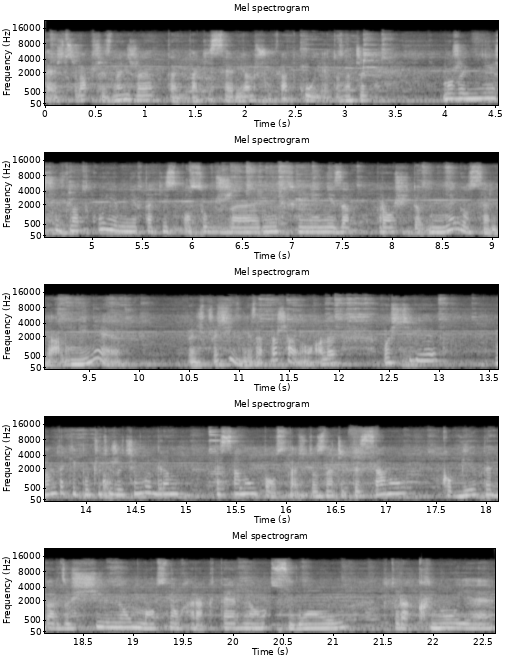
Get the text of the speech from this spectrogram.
też trzeba przyznać, że ten, taki serial szufladkuje. To znaczy może nie szufladkuje mnie w taki sposób, że nikt mnie nie zaprosi do innego serialu. Nie, nie. Wręcz przeciwnie, zapraszają, ale właściwie mam takie poczucie, że ciągle gram tę samą postać, to znaczy tę samą kobietę bardzo silną, mocną, charakterną, złą, która knuje.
